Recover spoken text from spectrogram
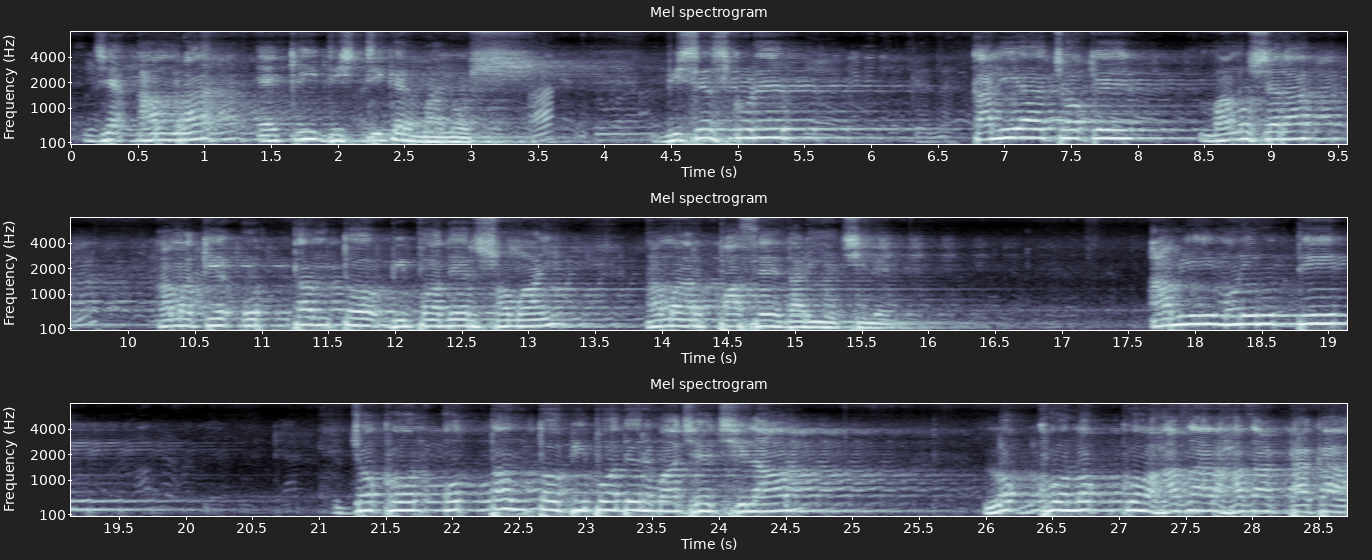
যে আমরা একই ডিস্ট্রিক্টের মানুষ। বিশেষ করে কালিয়া চকের মানুষেরা আমাকে অত্যন্ত বিপদের সময় আমার পাশে দাঁড়িয়েছিলেন। আমি মনিরুদ্দিন, যখন অত্যন্ত বিপদের মাঝে ছিলাম, লক্ষ লক্ষ হাজার হাজার টাকা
